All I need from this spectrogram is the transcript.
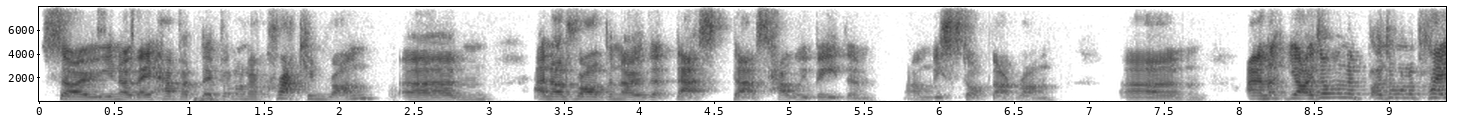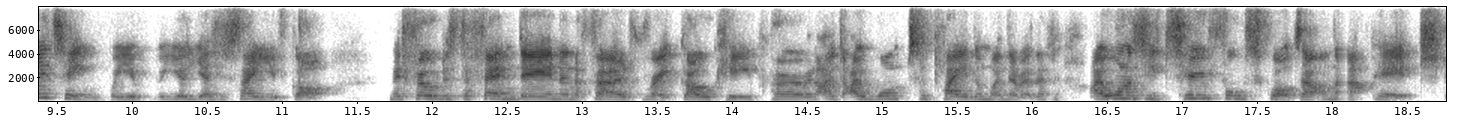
So you know they have a, they've been on a cracking run, um, and I'd rather know that that's that's how we beat them and we stop that run. Um, and yeah, I don't want to I don't want to play a team where you, you as you say you've got midfielders defending and a third rate goalkeeper, and I, I want to play them when they're at their. I want to see two full squads out on that pitch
